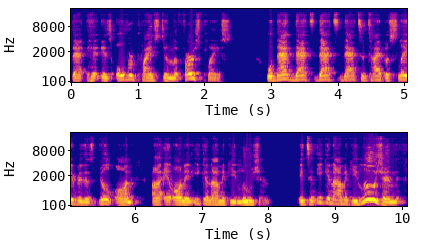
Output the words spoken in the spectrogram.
that is overpriced in the first place, Well, that that's that's that's a type of slavery that's built on uh, on an economic illusion. It's an economic illusion.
